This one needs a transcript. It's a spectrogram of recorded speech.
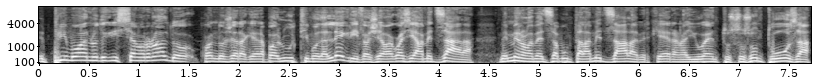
il primo anno di Cristiano Ronaldo, quando c'era che era poi l'ultimo d'Allegri, faceva quasi la mezzala, nemmeno la mezza punta, la mezzala perché era una Juventus sontuosa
